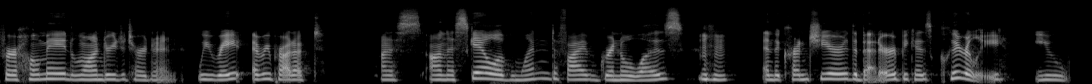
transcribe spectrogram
for homemade laundry detergent, we rate every product on a on a scale of one to five granolas, Mm-hmm. and the crunchier the better because clearly you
